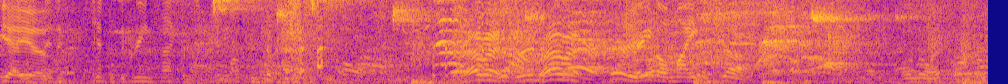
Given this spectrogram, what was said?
Yeah, I he say the kid with the green tux. in my like. Have it. Have it. There you go, Mike. Good job. Oh no, I saw that.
